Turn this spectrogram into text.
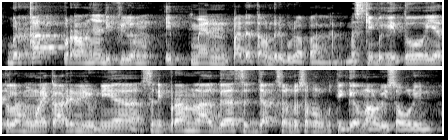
berkat perannya di film Ip Man pada tahun 2008. Meski begitu, ia telah memulai karir di dunia seni peran laga sejak 1983 melalui Shaolin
